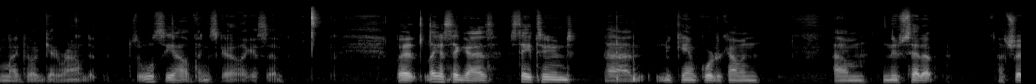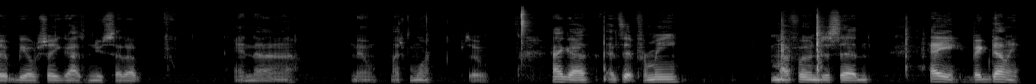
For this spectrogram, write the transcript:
we might be able to get around it. So we'll see how things go like I said. But like I said guys stay tuned. Uh, new camcorder coming. Um new setup. I'll show you, be able to show you guys a new setup. And uh you know, much more. So, alright guys, that's it for me. My phone just said, hey, big dummy,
